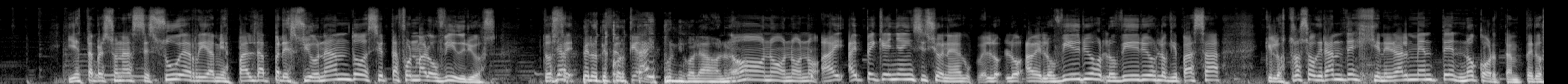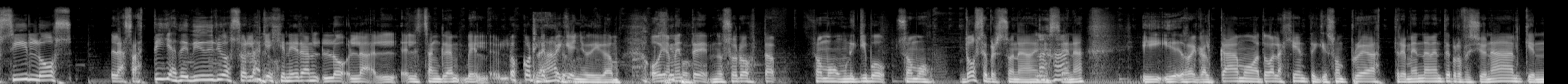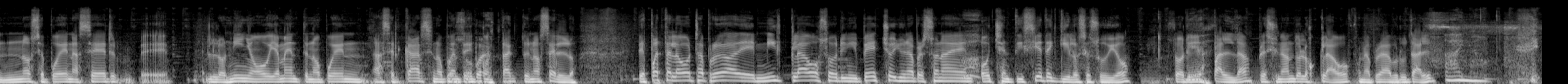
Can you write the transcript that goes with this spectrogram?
y esta persona se sube arriba a mi espalda presionando de cierta forma los vidrios. Entonces, Ya, pero te ¿se cortáis por Nicolás, ¿o ¿no? No, no, no, no. Hay, hay pequeñas incisiones. Lo- lo- a ver, los vidrios, los vidrios, lo que pasa que los trozos grandes generalmente no cortan, pero sí los las astillas de vidrio son las que generan lo- la- el sangre, el- los cortes Claro. pequeños, digamos. Obviamente, nosotros ta- somos un equipo, somos 12 personas en Ajá. escena y, y recalcamos a toda la gente que son pruebas tremendamente profesional, que no se pueden hacer, eh, los niños obviamente no pueden acercarse, no pueden tener contacto y no hacerlo. Después está la otra prueba de mil clavos sobre mi pecho y una persona en 87 kilos se subió sobre mi espalda, presionando los clavos. Fue una prueba brutal. Ay, no.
